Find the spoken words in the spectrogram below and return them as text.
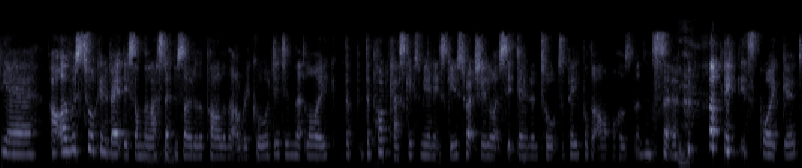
Yeah, I, I was talking about this on the last episode of the parlor that I recorded. In that, like, the the podcast gives me an excuse to actually like sit down and talk to people that aren't my husband. So I think it's quite good.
